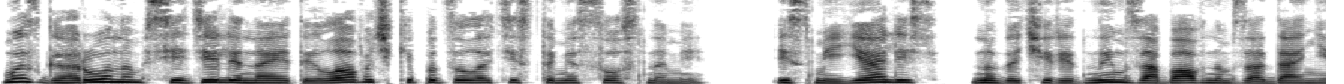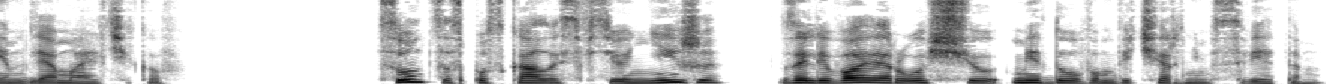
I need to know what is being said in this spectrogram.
Мы с Гароном сидели на этой лавочке под золотистыми соснами и смеялись над очередным забавным заданием для мальчиков. Солнце спускалось все ниже, заливая рощу медовым вечерним светом.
